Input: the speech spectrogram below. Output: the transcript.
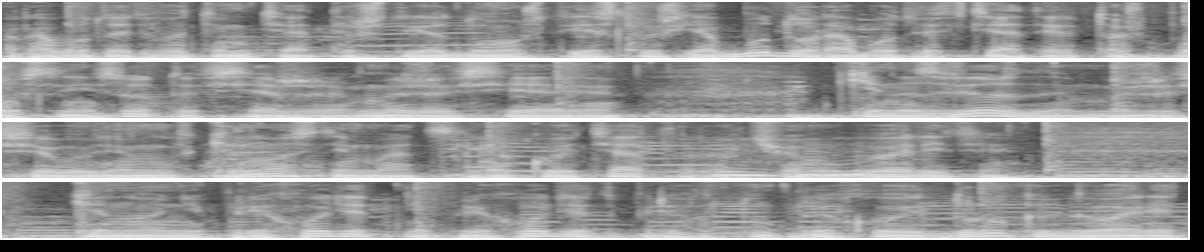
работать в этом театре. Что я думал, что если уж я буду работать в театре, то ж после института все же, мы же все кинозвезды, мы же все будем в кино сниматься. Какой театр? О чем вы говорите? Кино не приходит, не приходит, приходит, ну, приходит друг и говорит,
